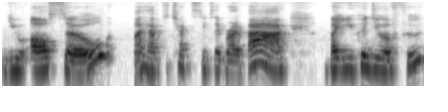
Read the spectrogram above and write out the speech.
You also I have to check to see if they brought it back. But you can do a food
